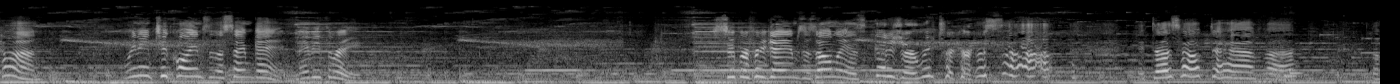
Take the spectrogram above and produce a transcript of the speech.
Come on. We need two coins in the same game. Maybe three. Super free games is only as good as your re-triggers. it does help to have uh, the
